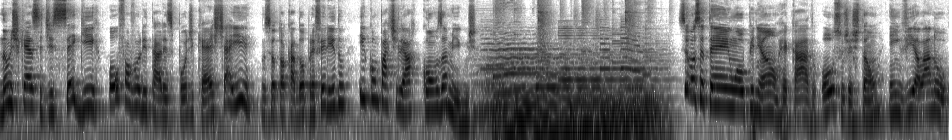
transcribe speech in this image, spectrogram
Não esquece de seguir ou favoritar esse podcast aí no seu tocador preferido e compartilhar com os amigos. Se você tem uma opinião, recado ou sugestão, envia lá no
